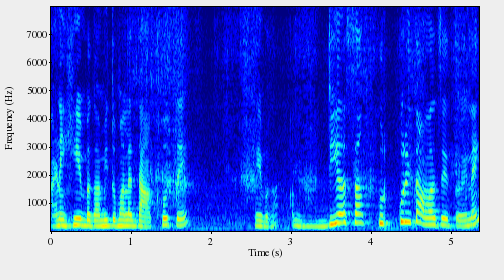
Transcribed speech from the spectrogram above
आणि हे बघा मी तुम्हाला दाखवते. हे बघा अगदी असा कुरकुरीत आवाज येतो आहे नाही?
